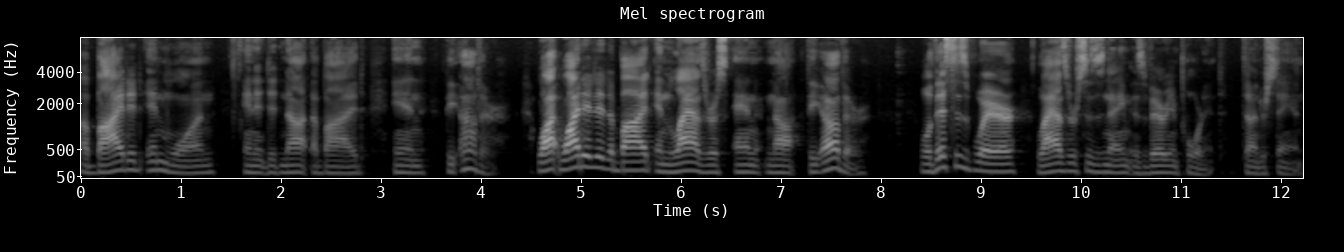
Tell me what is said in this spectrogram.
abided in one and it did not abide in the other. Why, why did it abide in Lazarus and not the other? Well, this is where Lazarus' name is very important to understand.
